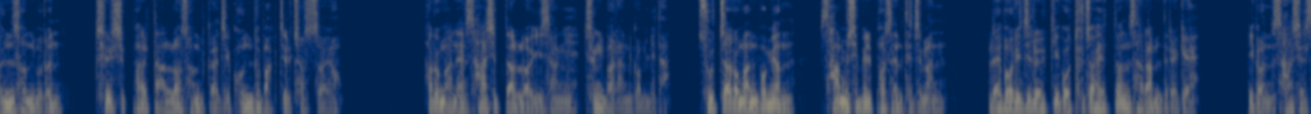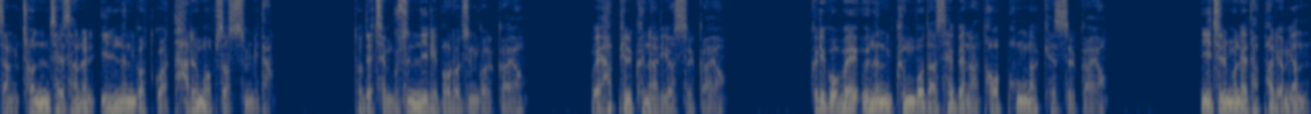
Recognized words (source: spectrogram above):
은 선물은 78달러 선까지 곤두박질 쳤어요. 하루 만에 40달러 이상이 증발한 겁니다. 숫자로만 보면 31%지만 레버리지를 끼고 투자했던 사람들에게 이건 사실상 전 재산을 잃는 것과 다름없었습니다. 도대체 무슨 일이 벌어진 걸까요? 왜 하필 그날이었을까요? 그리고 왜 은은 금보다 3배나 더 폭락했을까요? 이 질문에 답하려면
